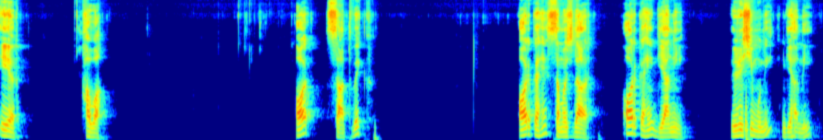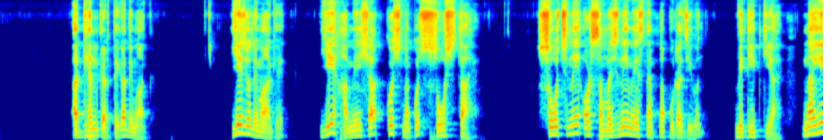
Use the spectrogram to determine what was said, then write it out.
एयर हवा और सात्विक और कहें समझदार और कहें ज्ञानी, ऋषि मुनि ज्ञानी अध्ययन करते का दिमाग। ये जो दिमाग है, ये हमेशा कुछ ना कुछ सोचता है। सोचने और समझने में इसने अपना पूरा जीवन व्यतीत किया है। ना ये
